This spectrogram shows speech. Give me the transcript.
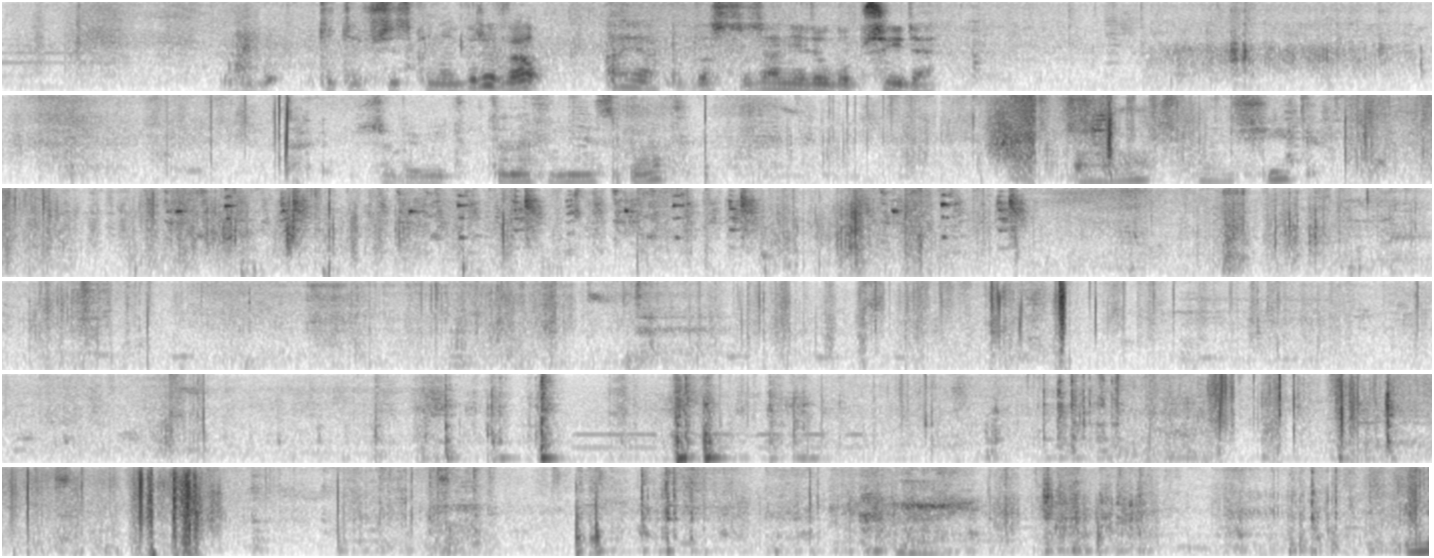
Tutaj wszystko nagrywał, a ja po prostu za niedługo przyjdę. Tak, żeby mi tu telefon nie spadł. O, kąsik.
